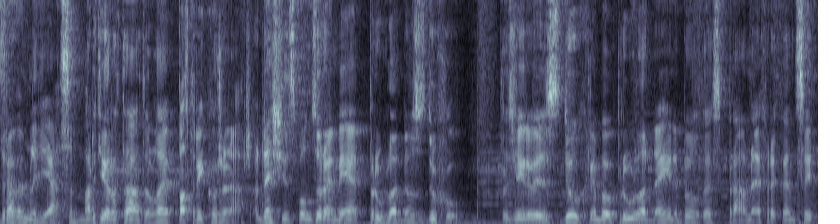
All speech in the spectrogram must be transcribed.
Zdravím lidi, já jsem Martin Rota, tohle je Patrik Kořenář a dnešním sponzorem je průhlednost vzduchu. Protože kdyby vzduch nebyl průhledný, nebylo té správné frekvenci,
